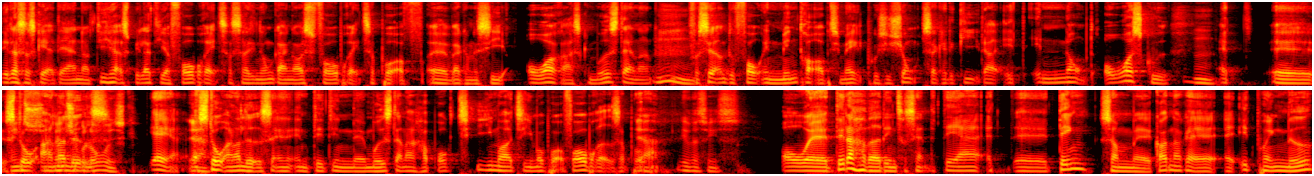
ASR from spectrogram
Det, der så sker, det er, når de her spillere, de har forberedt sig, så har de nogle gange også forberedt sig på at, øh, hvad kan man sige, overraske modstanderen. Mm. For selvom du får en mindre optimal position, så kan det give dig et enormt overskud mm. at øh, stå Rent- anderledes. psykologisk. Ja, ja, Ja. at stå anderledes, end, end det din øh, modstander har brugt timer og timer på at forberede sig på. Ja, lige præcis. Og øh, det, der har været det interessante, det er, at øh, Ding, som øh, godt nok er, er et point nede,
